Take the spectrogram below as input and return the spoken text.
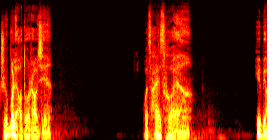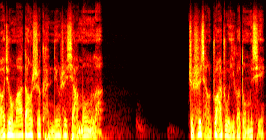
值不了多少钱。我猜测呀。你表舅妈当时肯定是吓懵了，只是想抓住一个东西，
